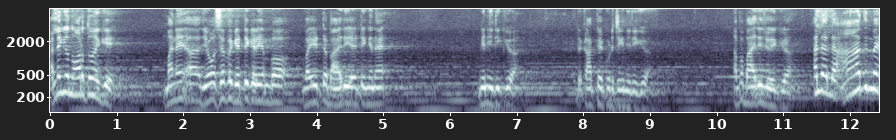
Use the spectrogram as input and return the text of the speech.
അല്ലെങ്കിൽ ഒന്ന് ഓർത്തു നോക്കിയേ. മന ജോസഫ് കെട്ടിക്കഴിയുമ്പോൾ വൈകിട്ട് ഭാര്യയായിട്ട് ഇങ്ങനെ ഇങ്ങനെ ഇരിക്കുക. ഒരു കാപ്പിയെ കുടിച്ച് ഇങ്ങനെ ഇരിക്കുക. അപ്പോൾ ഭാര്യ ചോദിക്കുക അല്ല അല്ല ആദ്യമേ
